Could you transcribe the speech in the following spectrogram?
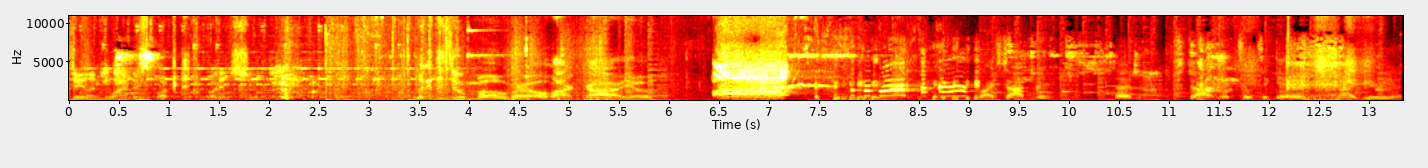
at Jalen blind as fuck. Oh, I didn't shoot. Look at the zoom mode, bro. Oh my god, yo. Ah! Right shot, good. good shot with tilted game, Nigeria.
